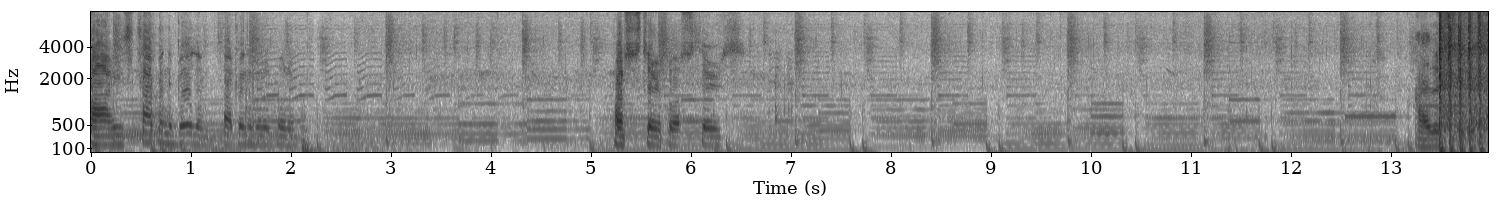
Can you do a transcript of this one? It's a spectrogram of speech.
Ah, he's top in the building. Top in the middle building. Watch the stairs. Watch the stairs. Either city,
